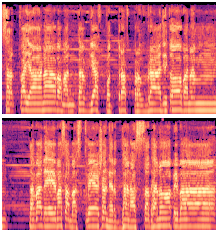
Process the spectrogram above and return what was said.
सत्त्वया नावमन्तव्यः पुत्रः प्रव्राजितो वनम्। तव देव समस्त्वेष निर्धनः सधनोऽपि वा।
